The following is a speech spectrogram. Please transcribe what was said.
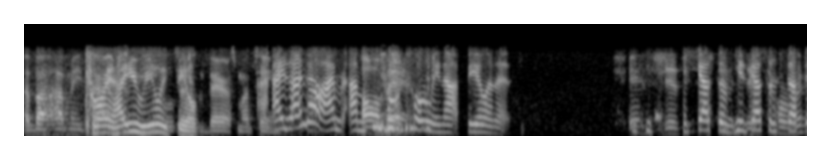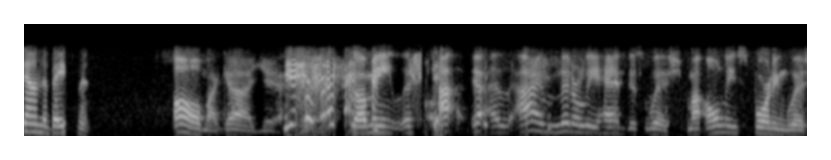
about how many. Troy, times how you really feel? Embarrass my team. I, I know. I'm I'm Oh, to- totally not feeling it. It's, it's, He's got some. He's got some horrific. stuff down in the basement. Oh my God, yeah. so I mean, I, I I literally had this wish. My only sporting wish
